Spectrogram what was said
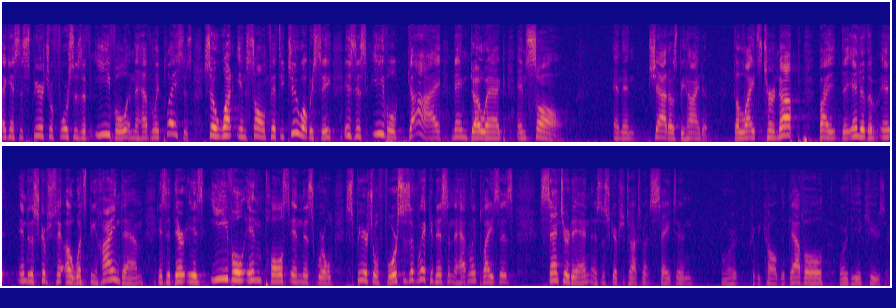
against the spiritual forces of evil in the heavenly places. So, what in Psalm 52, what we see is this evil guy named Doeg and Saul and then shadows behind him. The lights turned up. By the end of the end of the scripture, say, "Oh, what's behind them is that there is evil impulse in this world, spiritual forces of wickedness in the heavenly places, centered in, as the scripture talks about, Satan, or it could be called the devil or the accuser."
